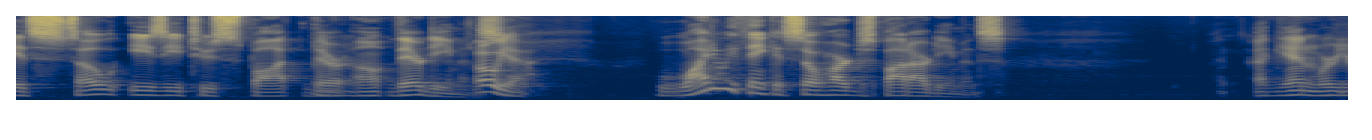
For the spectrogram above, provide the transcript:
it's so easy to spot their own, their demons. Oh yeah. Why do we think it's so hard to spot our demons? Again, we're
